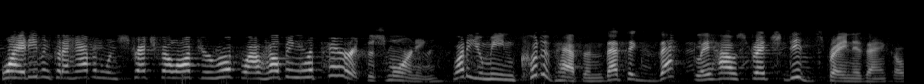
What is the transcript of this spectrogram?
Why, it even could have happened when Stretch fell off your roof while helping repair it this morning. What do you mean could have happened? That's exactly how Stretch did sprain his ankle.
